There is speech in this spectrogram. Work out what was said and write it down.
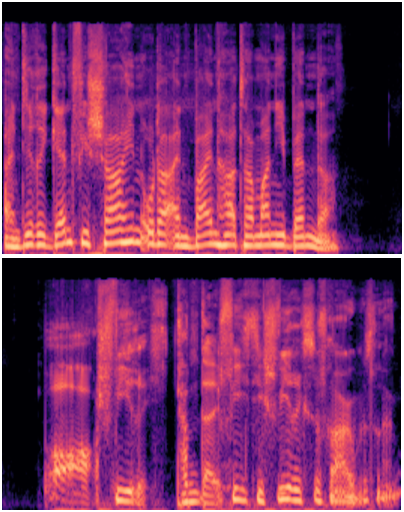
Ein Dirigent wie Shahin oder ein beinharter Manny Bender? Boah, schwierig. Kann, da finde ich die schwierigste Frage bislang.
